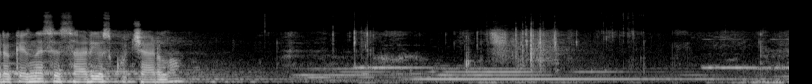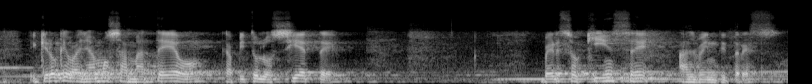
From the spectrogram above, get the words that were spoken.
pero que es necesario escucharlo. Y quiero que vayamos a Mateo capítulo 7, verso 15 al 23.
